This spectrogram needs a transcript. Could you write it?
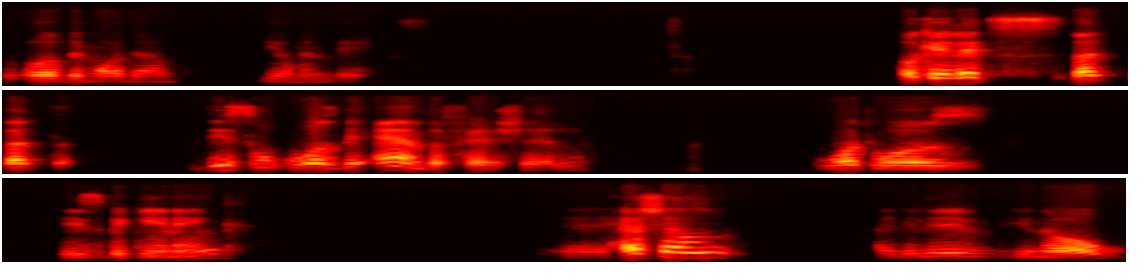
to all the modern human beings. Okay, let's, but, but this was the end of Heschel. What was his beginning? Uh, Heschel I believe you know,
